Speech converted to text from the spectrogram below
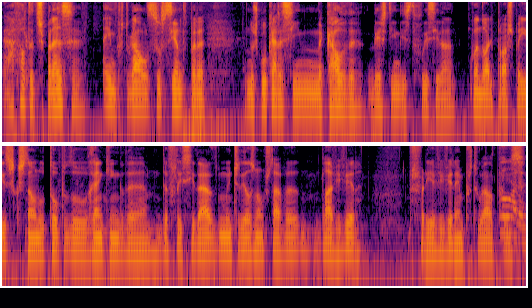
Há falta de esperança em Portugal suficiente para nos colocar assim na cauda deste índice de felicidade? Quando olho para os países que estão no topo do ranking da, da felicidade, muitos deles não gostava de lá viver preferia viver em Portugal por isso.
